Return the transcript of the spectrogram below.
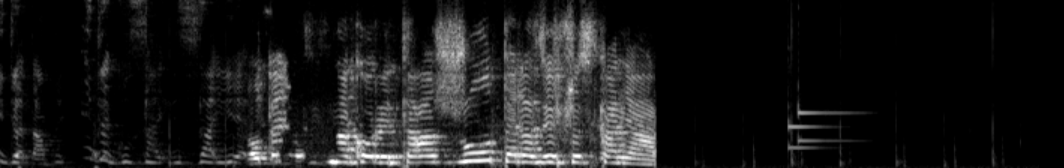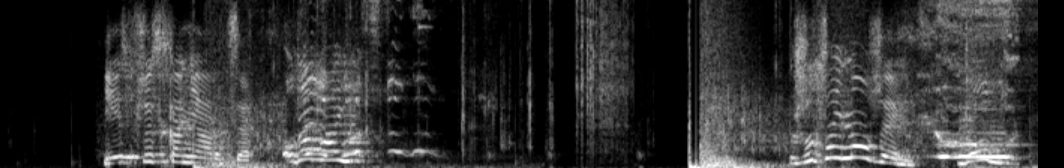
idę tam. Idę go zaj zajeść. No teraz jest na korytarzu, teraz jest przy skaniarce. Jest przy skaniarce. O dawaj! Rzucaj nożem! Bo...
